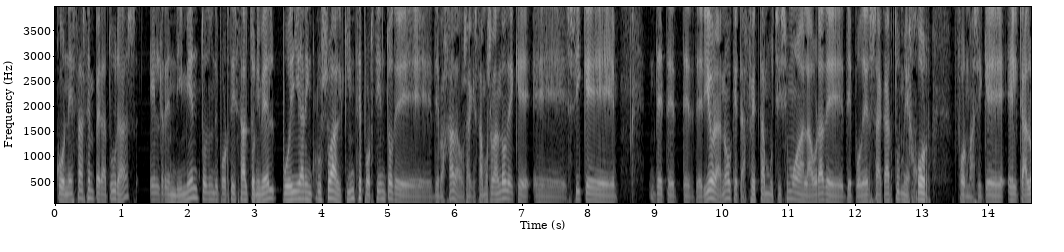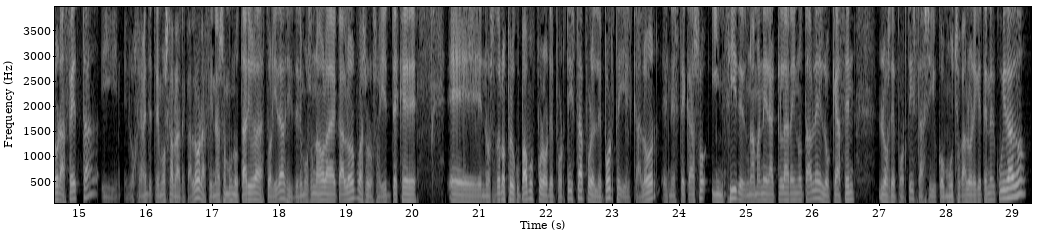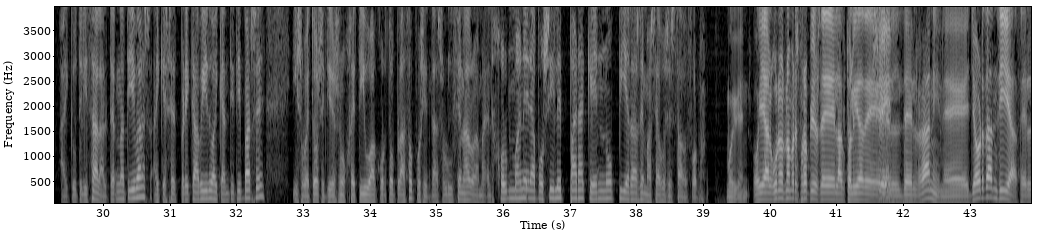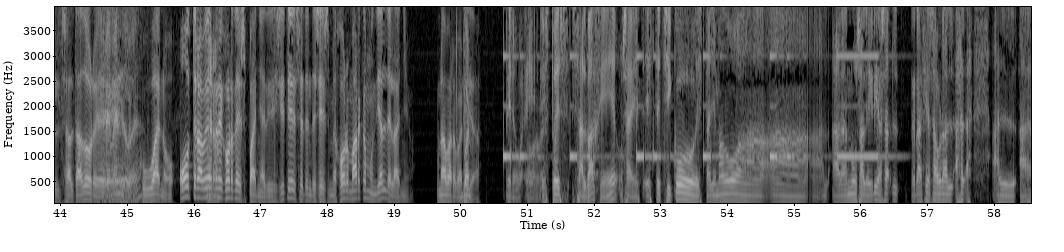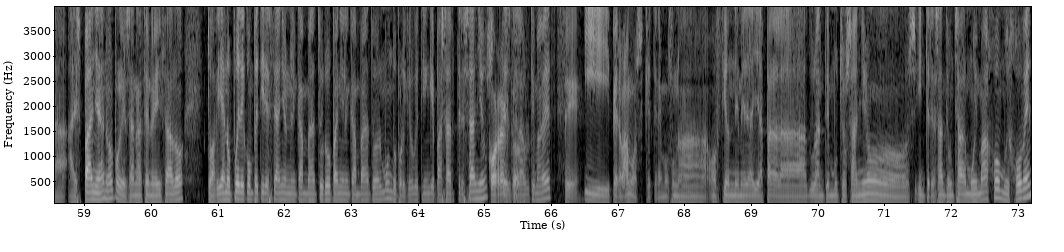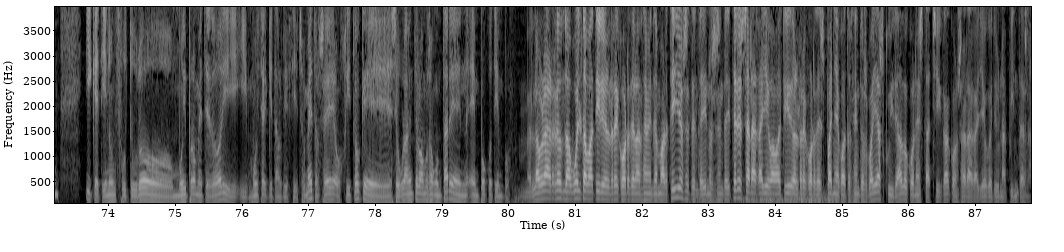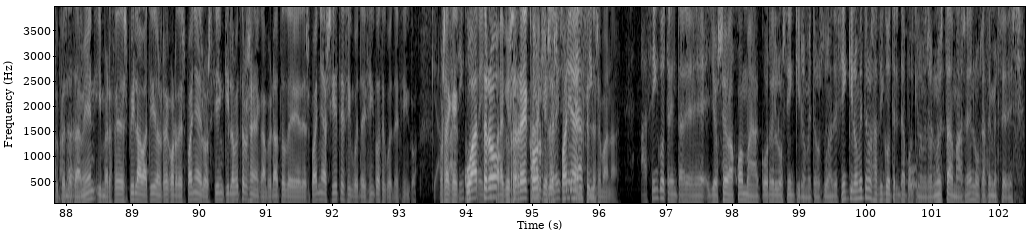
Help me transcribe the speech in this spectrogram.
con estas temperaturas, el rendimiento de un deportista de alto nivel puede llegar incluso al 15% de, de bajada. O sea que estamos hablando de que eh, sí que de- te, te deteriora, ¿no? que te afecta muchísimo a la hora de, de poder sacar tu mejor forma. Así que el calor afecta y, lógicamente, tenemos que hablar de calor. Al final somos notarios de la actualidad. Si tenemos una ola de calor, pues los oyentes que eh, nosotros nos preocupamos por los deportistas, por el deporte y el calor, en este caso, incide de una manera clara y notable en lo que hacen los deportistas. Y con mucho calor hay que tener cuidado, hay que utilizar alternativas, hay que ser precavido, hay que anticiparse y, sobre todo, si tienes un objetivo a corto plazo, pues intentar solucionarlo de la mejor manera posible para que no pierdas demasiado ese estado de forma. Muy bien. Oye, algunos nombres propios de la actualidad del, Sí. del running. Eh, Jordan Díaz, el saltador eh, Tremendo, el ¿eh? cubano. Otra vez Bueno. récord de España, 17 de 76. Mejor marca mundial del año. Una barbaridad. Pero eh, esto es salvaje, ¿eh? O sea, este, chico está llamado a, a- a- a darnos alegrías, gracias ahora al- al- al- a, a España, ¿no? Porque se ha nacionalizado. Todavía no puede competir este año en el Campeonato de Europa ni en el Campeonato del Mundo, porque creo que tienen que pasar tres años Correcto. desde la última vez. Sí. Y, pero vamos, que tenemos una opción de medalla para la, durante muchos años interesante. Un chaval muy majo, muy joven y que tiene un futuro muy prometedor y, y muy cerquita a los 18 metros. ¿eh? Ojito que seguramente lo vamos a contar en, en poco tiempo. Laura Redondo ha vuelto a batir el récord de lanzamiento de martillo, 71-63. Sara Gallego ha batido el récord de España, 400 vallas. Cuidado con esta chica, con Sara Gallego, que tiene una pinta estupenda pasada, también. Y Mercedes Pila ha batido el récord de España de los 100 kilómetros en el Campeonato de, de España, 7.55-55. O sea que 5.30, cuatro récords de España en el fin de semana. A 5.30 de Joseba Juanma corre los 100 kilómetros. Durante 100 kilómetros a 5.30 por kilómetro. No está más, ¿eh? Lo que hace Mercedes.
